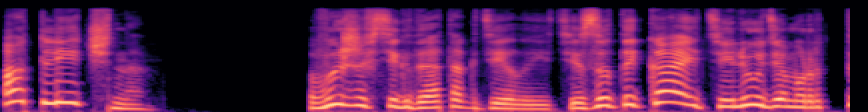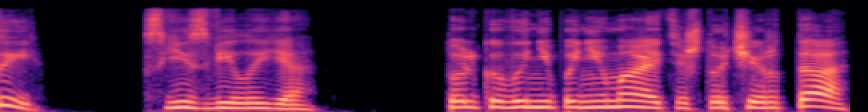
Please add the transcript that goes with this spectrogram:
«Отлично! Вы же всегда так делаете, затыкаете людям рты», съязвила я. «Только вы не понимаете, что черта,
